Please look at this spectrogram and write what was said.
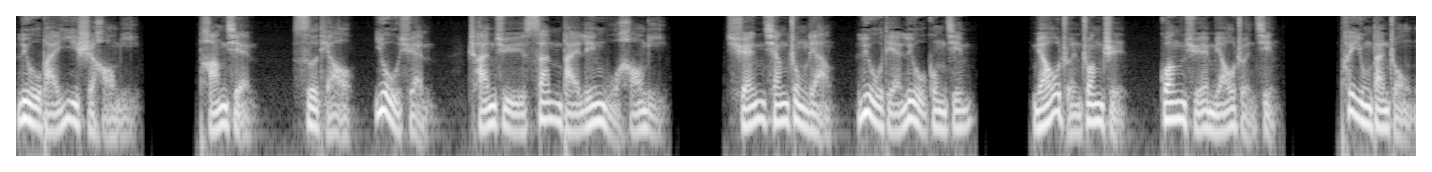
六百一十毫米，膛线四条，右旋，缠距三百零五毫米，全枪重量六点六公斤。瞄准装置光学瞄准镜，配用弹种：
